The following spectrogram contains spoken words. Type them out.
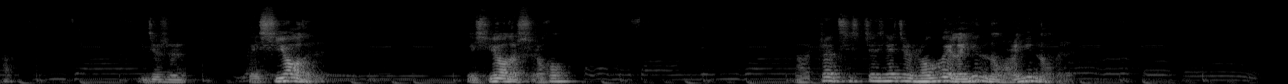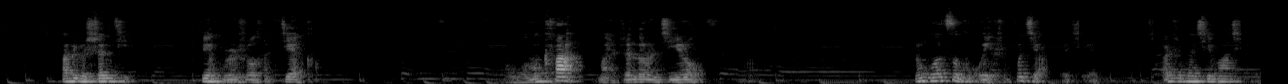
啊，你就是给需要的人，给需要的时候，啊，这这些就是说为了运动而运动的人。他这个身体，并不是说很健康。我们看满身都是肌肉啊。中国自古也是不讲这些，全是跟西方学的。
